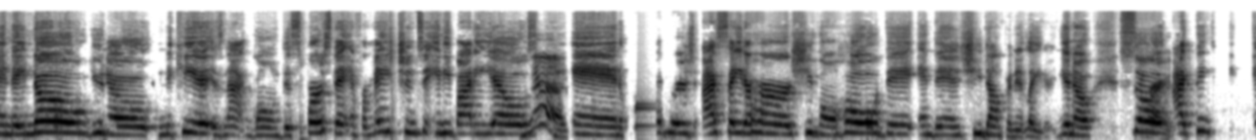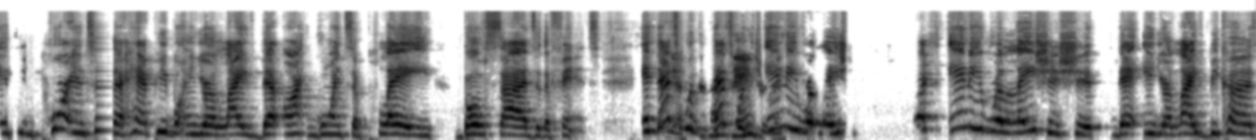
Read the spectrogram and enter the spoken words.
and they know, you know, Nakia is not going to disperse that information to anybody else. Yeah. And I say to her, she's going to hold it and then she dumping it later, you know. So right. I think it's important to have people in your life that aren't going to play both sides of the fence. And that's yeah, what that's, that's with any relationship. That's any relationship that in your life, because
